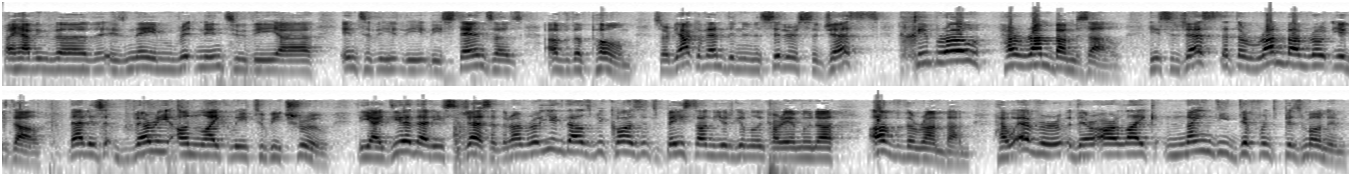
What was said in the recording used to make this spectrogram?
by having the, the his name written into the uh, Uh, into the, the, the stanzas of the poem. So Rabbi Yaakov Emden in his Siddur suggests Chibro Harambam Zal. He suggests that the Rambam wrote Yigdal. That is very unlikely to be true. The idea that he suggests that the Rambam wrote Yigdal is because it's based on Yud Gimel Amuna of the Rambam. However, there are like 90 different pismonim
